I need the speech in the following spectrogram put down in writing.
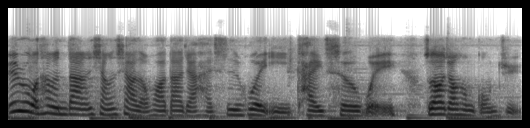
因为如果他们当然乡下的话，大家还是会以开车为主要交通工具。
